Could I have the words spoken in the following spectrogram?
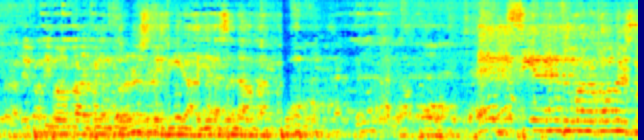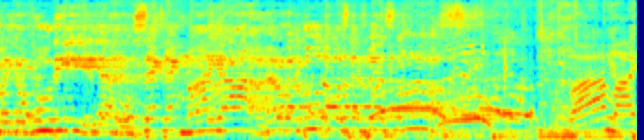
Grabe pati mga carpenters, may biyaya. Salamat po. Ako. FCNN Dumaro Colors by Kapudi. Ayan. Sek Maya. Meron ka 2,000 pesos. Wow, Maya.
